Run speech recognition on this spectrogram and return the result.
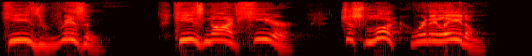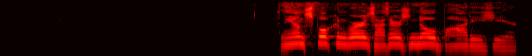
He's risen. He's not here. Just look where they laid him. And the unspoken words are there's no body here.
